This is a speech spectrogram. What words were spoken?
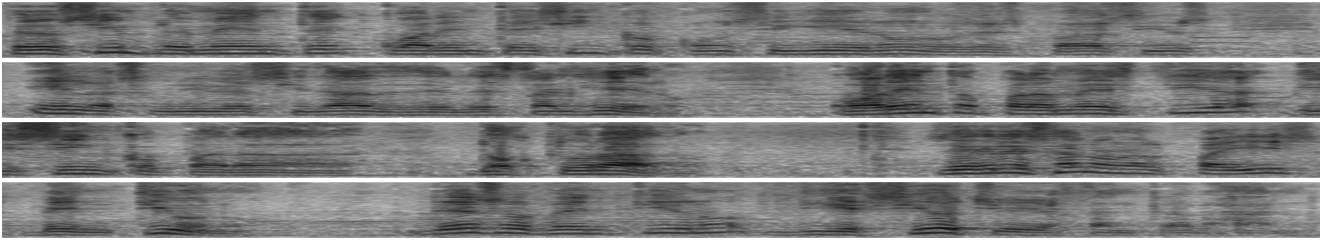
pero simplemente 45 consiguieron los espacios en las universidades del extranjero, 40 para maestría y 5 para doctorado. Regresaron al país 21, de esos 21, 18 ya están trabajando.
